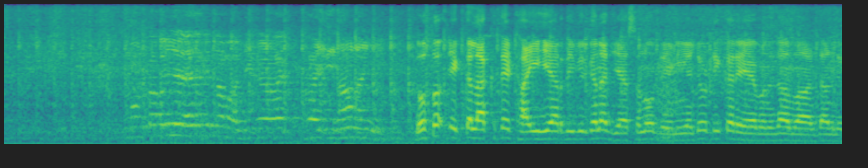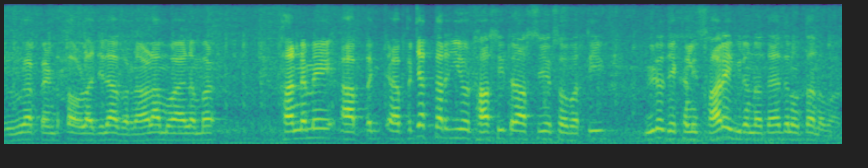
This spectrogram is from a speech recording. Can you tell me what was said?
ਦੋਸਤੋ 1 ਲੱਖ ਤੇ 28000 ਦੀ ਵੀਰ ਕਹਿੰਦਾ ਜੈਸ ਨੂੰ ਦੇਣੀ ਹੈ ਝੋਟੀ ਘਰੇ ਆ ਬੰਦੇ ਦਾ ਮਾਨਦਾਨ ਜ਼ਰੂਰ ਹੈ ਪਿੰਡ ਧੌਲਾ ਜ਼ਿਲ੍ਹਾ ਬਰਨਾਲਾ ਮੋਬਾਈਲ ਨੰਬਰ 98 7508833132 ਵੀਡੀਓ ਦੇਖਣ ਲਈ ਸਾਰੇ ਵੀਰਾਂ ਦਾ ਤਹਿ ਦਿਲੋਂ ਧੰਨਵਾਦ।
